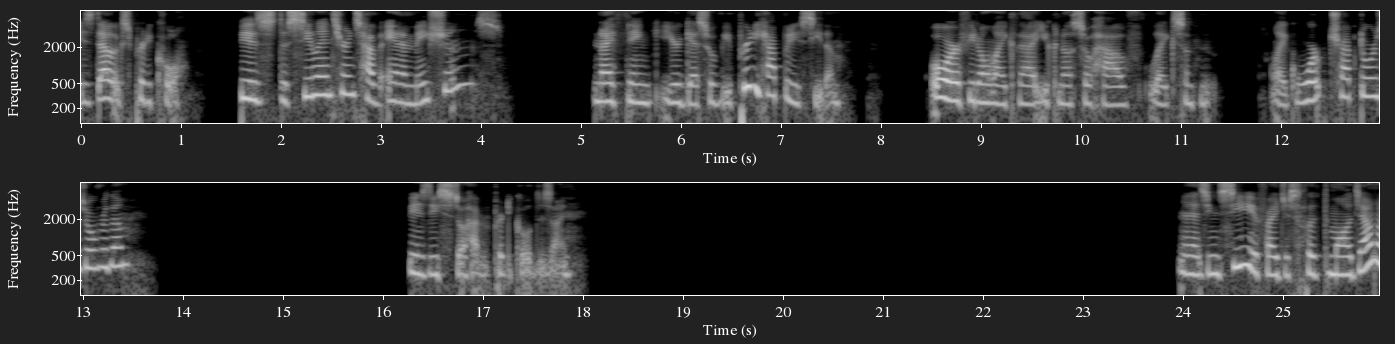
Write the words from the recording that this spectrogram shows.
Because that looks pretty cool. Because the sea lanterns have animations, and I think your guests would be pretty happy to see them. Or if you don't like that, you can also have like something like warp trapdoors over them. Because these still have a pretty cool design. And as you can see, if I just flip them all down,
